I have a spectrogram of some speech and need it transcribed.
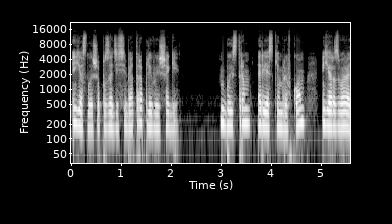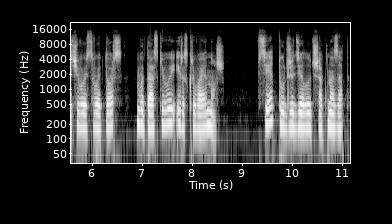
и я слышу позади себя торопливые шаги. Быстрым, резким рывком я разворачиваю свой торс, вытаскиваю и раскрываю нож. Все тут же делают шаг назад.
